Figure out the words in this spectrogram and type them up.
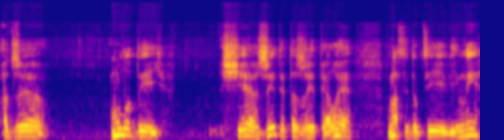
Адже молодий, ще жити та жити, але внаслідок цієї війни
